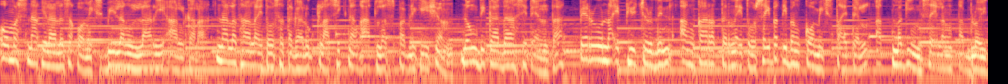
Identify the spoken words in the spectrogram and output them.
o mas nakilala sa comics bilang Larry Alcala. Nalathala ito sa Tagalog Classic ng Atlas Publication noong dekada 70 pero na-future din ang karakter na ito sa iba't ibang comics title at maging sa ilang tabloid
